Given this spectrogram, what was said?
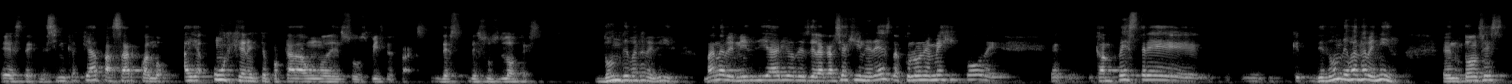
Este, de ¿qué va a pasar cuando haya un gerente por cada uno de sus business parks, de, sus lotes? ¿Dónde van a vivir? ¿Van a venir diario desde la García Jiménez, la Colonia México, de, Campestre? ¿De dónde van a venir? Entonces,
